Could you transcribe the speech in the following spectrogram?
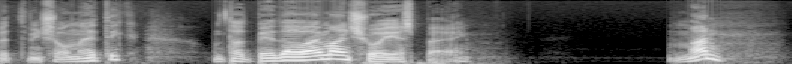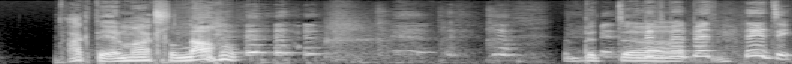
bet viņš vēl netika. Un tad piedāvāja man šo iespēju. Man aktieru māksla nav. bet, uh, Bet, bet, bet redzi,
